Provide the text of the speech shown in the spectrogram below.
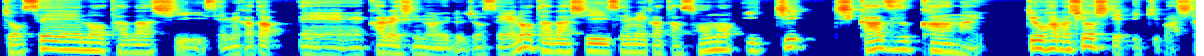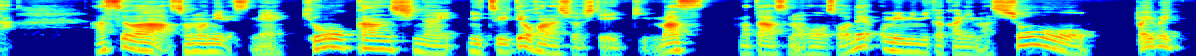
女性の正しい攻め方、えー彼氏のいる女性の正しい攻め方、その1、近づかないというお話をしていきました。明日はその2ですね、共感しないについてお話をしていきます。また明日の放送でお耳にかかりましょう。バイバイ。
